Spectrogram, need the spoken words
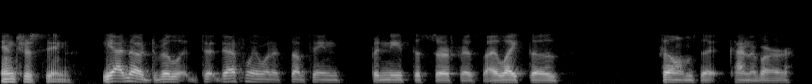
Interesting. Yeah, no, definitely when it's something beneath the surface. I like those films that kind of are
